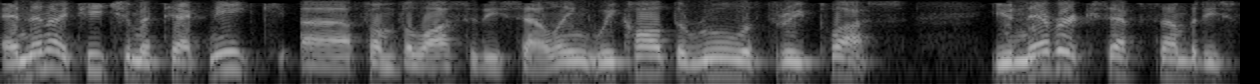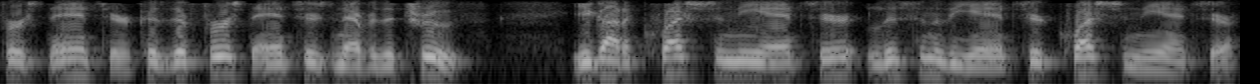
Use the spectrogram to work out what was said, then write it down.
and then I teach them a technique uh, from velocity selling. We call it the rule of three plus. You never accept somebody's first answer because their first answer is never the truth. You got to question the answer, listen to the answer, question the answer.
